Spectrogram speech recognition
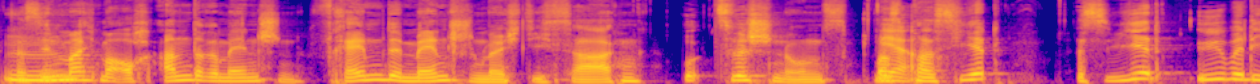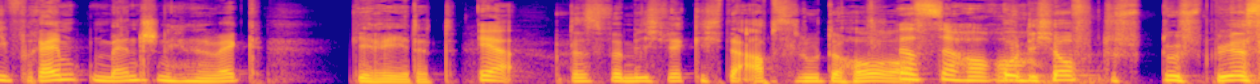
Da Mhm. sind manchmal auch andere Menschen, fremde Menschen, möchte ich sagen, zwischen uns. Was Ja. passiert? Es wird über die fremden Menschen hinweg geredet. Ja. Das ist für mich wirklich der absolute Horror. Das ist der Horror. Und ich hoffe, du, du spürst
